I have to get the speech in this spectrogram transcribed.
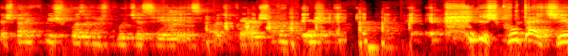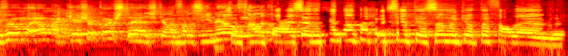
Eu espero que minha esposa não escute esse, esse podcast, porque Escutativa é uma, é uma queixa constante, que ela fala assim, não, Você não, tá, você não tá prestando atenção no que eu tô falando.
